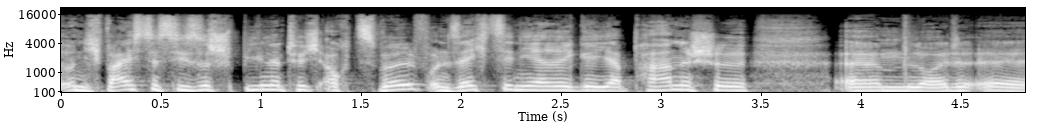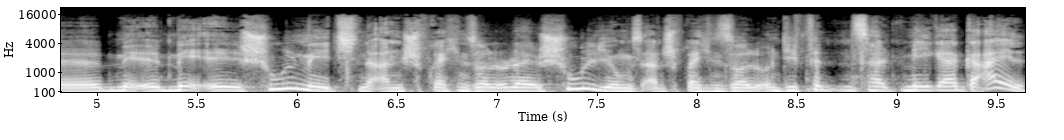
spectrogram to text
und ich weiß, dass dieses Spiel natürlich auch zwölf- und 16-jährige japanische ähm, Leute, äh, M- Schulmädchen ansprechen soll oder Schuljungs ansprechen soll. Und die finden es halt mega geil.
